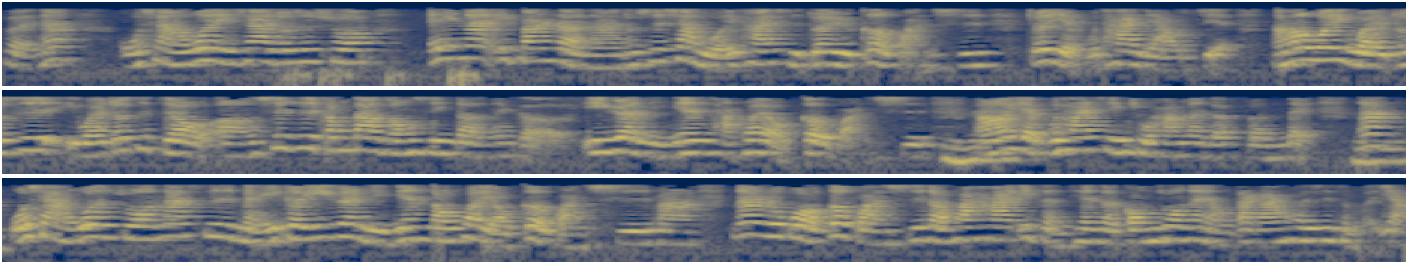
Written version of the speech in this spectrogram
对，那我想问一下，就是说。哎，那一般人啊，就是像我一开始对于各管师就也不太了解，然后我以为就是以为就是只有嗯，市治公道中心的那个医院里面才会有各管师，然后也不太清楚他们的分类。那我想问说，那是每一个医院里面都会有各管师吗？那如果各管师的话，他一整天的工作内容大概会是怎么样？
